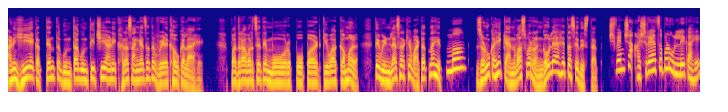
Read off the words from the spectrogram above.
आणि ही एक अत्यंत गुंतागुंतीची आणि खरं सांगायचं तर वेळखाऊ कला आहे. पदरावरचे ते मोर पोपट किंवा कमळ ते विणल्यासारखे वाटत नाहीत. मग? जणू काही कॅनव्हासवर रंगवले आहेत असे दिसतात. श्वेनच्या आश्रयाचा पण उल्लेख आहे.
